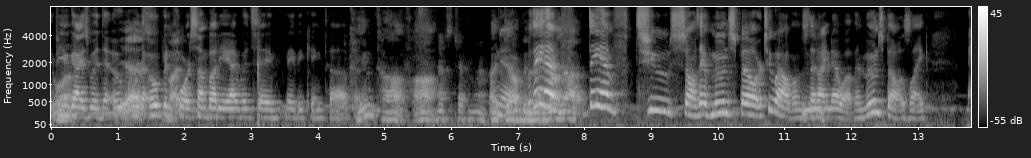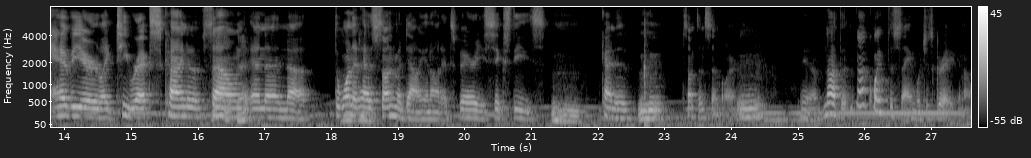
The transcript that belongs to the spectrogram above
if you guys would to o- were Yes, to open but- for somebody, I would say maybe King Tuff. King Tuff, huh? I have to check them out. I Yeah, definitely but they have that. they have two songs. They have Moonspell or two albums that Mm. I know of, and Moonspell is like heavier, like T Rex kind of sound, okay. and then uh, the one that has Sun Medallion on it's very '60s Mm-hmm. kind of Mm-hmm. something similar. Mhm. You know, not the not quite the same, which is great. You know.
